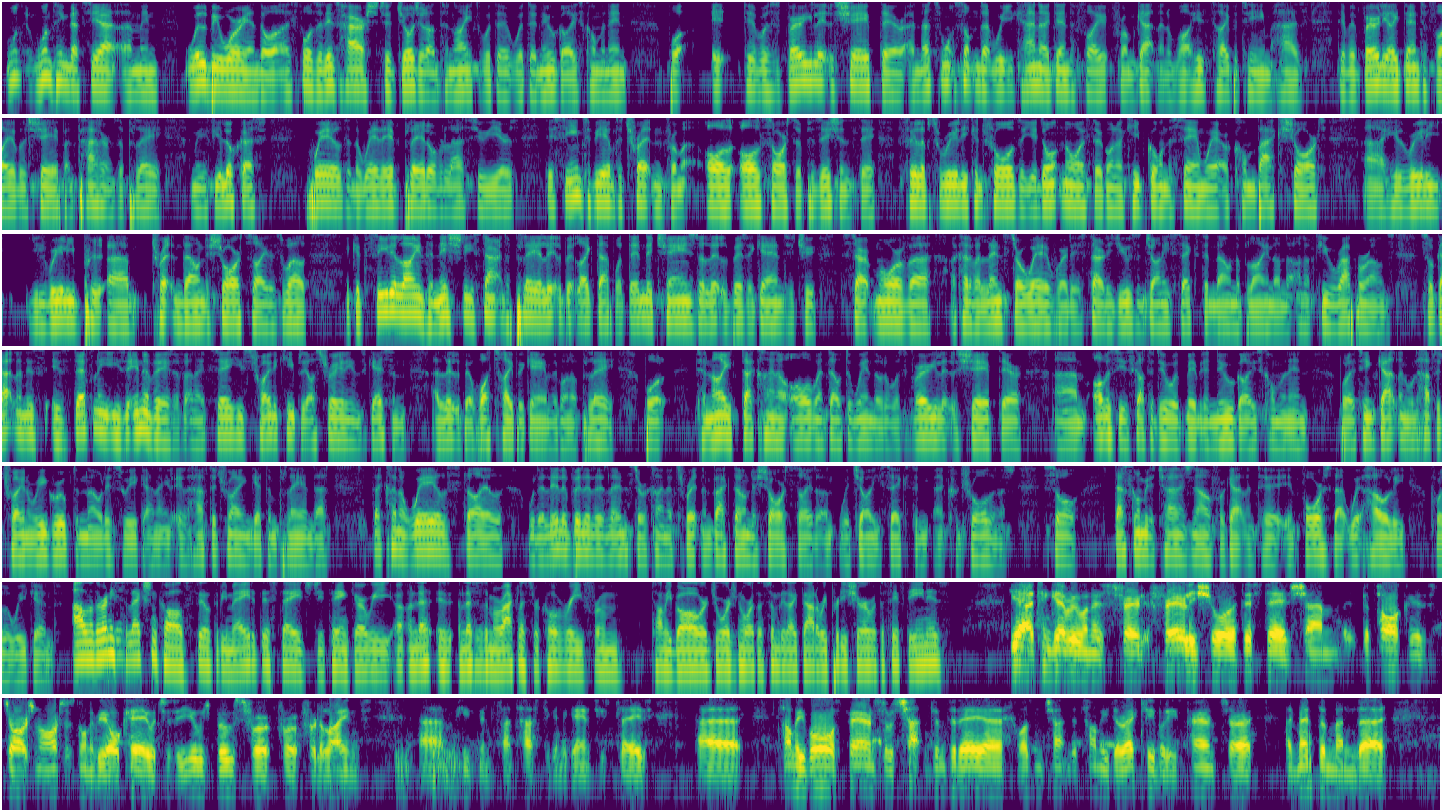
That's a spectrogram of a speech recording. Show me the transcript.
One one thing that's yeah, I mean, will be worrying though. I suppose it is harsh to judge it on tonight with the with the new guys coming in, but it there was very little shape there, and that's one, something that we can identify from Gatland and what his type of team has. They have a very identifiable shape and patterns of play. I mean, if you look at Wales and the way they've played over the last few years, they seem to be able to threaten from all all sorts of positions. They Phillips really controls it. You don't know if they're going to keep going the same way or come back short. Uh, he'll really you'll really um, threaten down the short side as well. I could see the lines initially starting to play a little bit like that, but then they changed a little bit again to start more of a, a kind of a Leinster way where they started using Johnny Sexton down the blind on, on a few wraparounds. So Gatland is, is definitely he's innovative, and I'd say he's trying to keep the Australians guessing a little bit what type of game they're going to play. But tonight, that kind of all went out the window. There was very little shape there. Um, obviously, it's got to do with maybe the new guys coming in, but I think Gatland will have to try and regroup them now this week, and he'll have to try and get them playing that that kind of Wales style with a little bit of the Leinster kind of threatening back down the short side on, with Johnny Sexton uh, controlling it. So that's going to be the challenge now for Gatland to enforce that with Howley for the weekend. Alan, are there any selection calls still to be made at this stage? Do you think? Are we uh, unless unless it's a miraculous recovery from Tommy Bowe or George North or somebody like that? Are we pretty sure what the fifteen is? Yeah, I think everyone is fairly, fairly sure at this stage. Um, the talk is George North is going to be okay, which is a huge boost for, for, for the Lions. Um, he's been fantastic in the games he's played. Uh, Tommy Bowe's parents, I was chatting to him today. Uh, I wasn't chatting to Tommy directly, but his parents are. I met them, and uh,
